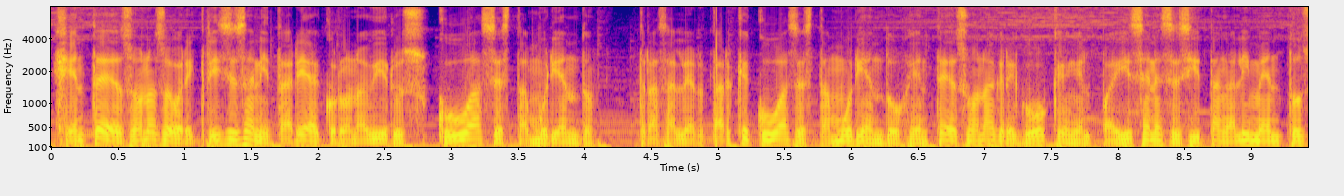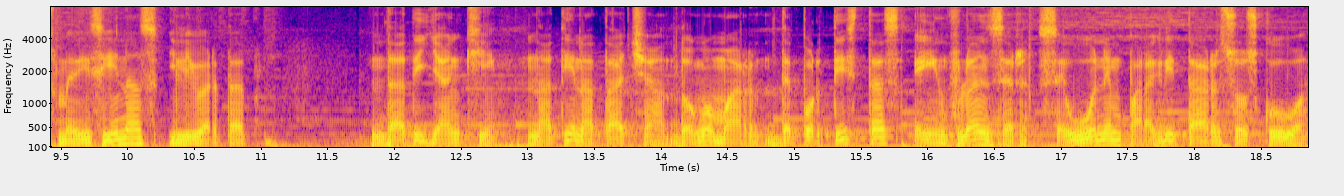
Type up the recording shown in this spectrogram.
Gente de zona sobre crisis sanitaria de coronavirus. Cuba se está muriendo. Tras alertar que Cuba se está muriendo, gente de zona agregó que en el país se necesitan alimentos, medicinas y libertad. Daddy Yankee, Nati Natacha, Don Omar, deportistas e influencers se unen para gritar SOS Cuba.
